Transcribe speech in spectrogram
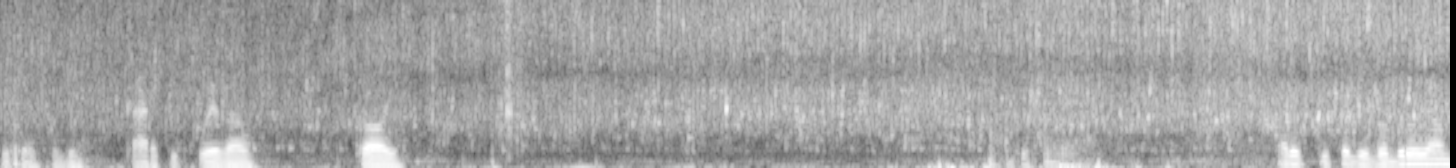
Tutaj sobie karpik pływał, koi. Rybki sobie bobrują.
